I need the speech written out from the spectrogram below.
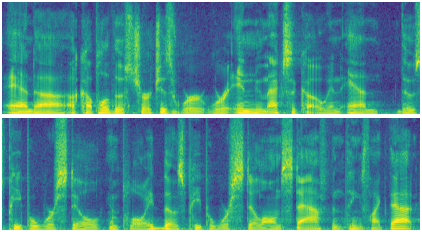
And uh, a couple of those churches were, were in New Mexico, and, and those people were still employed, those people were still on staff, and things like that.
